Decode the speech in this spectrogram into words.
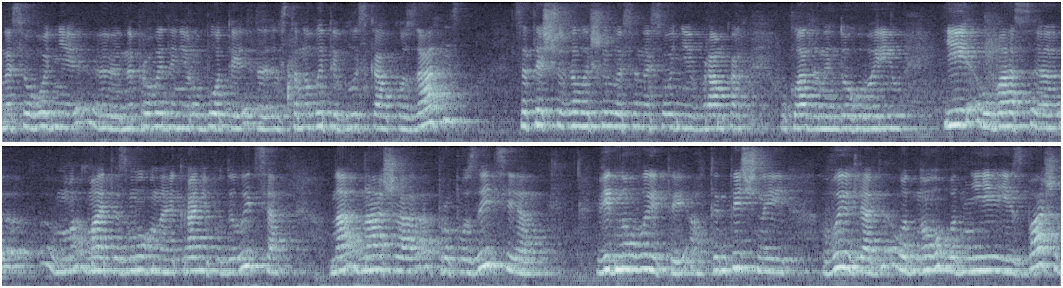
на сьогодні е, непроведені роботи встановити блискавкозахист. Це те, що залишилося на сьогодні в рамках укладених договорів. І у вас маєте змогу на екрані подивитися на наша пропозиція відновити автентичний вигляд одно, однієї з башен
